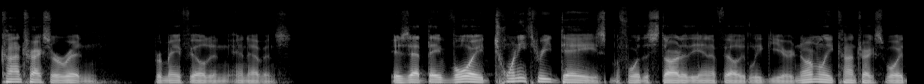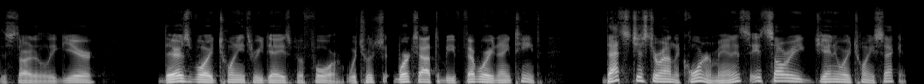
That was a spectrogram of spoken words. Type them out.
contracts are written for Mayfield and, and Evans is that they void 23 days before the start of the NFL league year. Normally contracts void the start of the league year. Theirs void 23 days before, which, which works out to be February 19th. That's just around the corner, man. It's it's already January 22nd.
